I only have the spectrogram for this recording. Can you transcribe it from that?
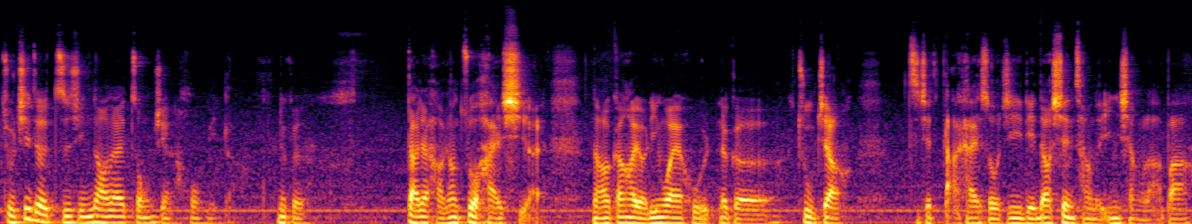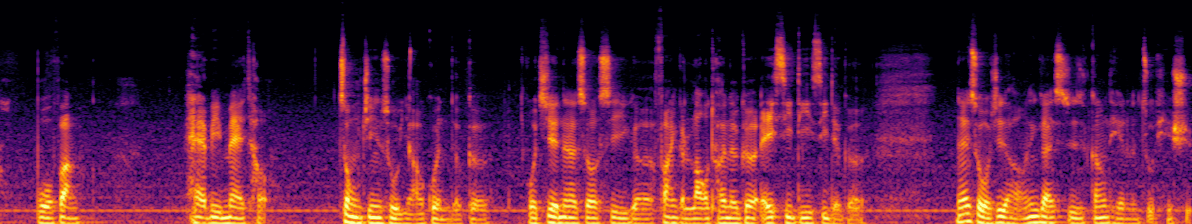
就记得执行到在中间后面的那个，大家好像做嗨起来。然后刚好有另外一户那个助教，直接打开手机连到现场的音响喇叭，播放 heavy metal 重金属摇滚的歌。我记得那个时候是一个放一个老团的歌，AC/DC 的歌。那时候我记得好像应该是钢铁人的主题曲。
